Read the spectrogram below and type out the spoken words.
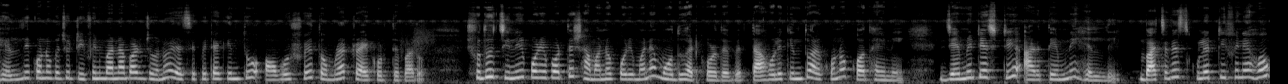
হেলদি কোনো কিছু টিফিন বানাবার জন্য রেসিপিটা কিন্তু অবশ্যই তোমরা ট্রাই করতে পারো। শুধু চিনির পরিবর্তে সামান্য পরিমাণে মধু অ্যাড করে দেবে, তাহলে কিন্তু আর কোনো কথাই নেই। যেমনি টেস্টি আর তেমনি হেলদি বাচ্চাদের স্কুলের টিফিনে হোক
